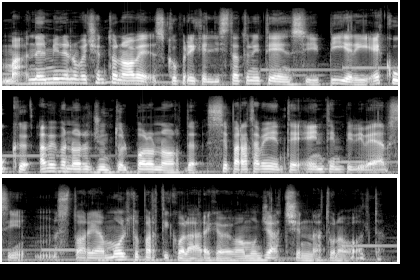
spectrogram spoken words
Ma nel 1909 scoprì che gli statunitensi Peary e Cook avevano raggiunto il Polo Nord separatamente e in tempi diversi, una storia molto particolare che avevamo già accennato una volta.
